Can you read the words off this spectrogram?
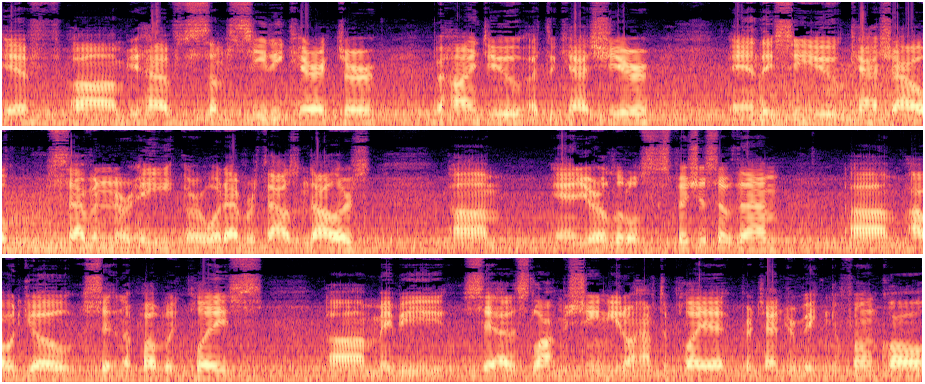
if um, you have some seedy character behind you at the cashier and they see you cash out seven or eight or whatever thousand dollars um, and you're a little suspicious of them um, i would go sit in a public place um, maybe sit at a slot machine you don't have to play it pretend you're making a phone call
